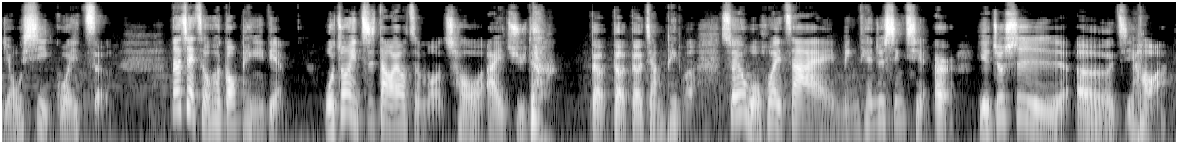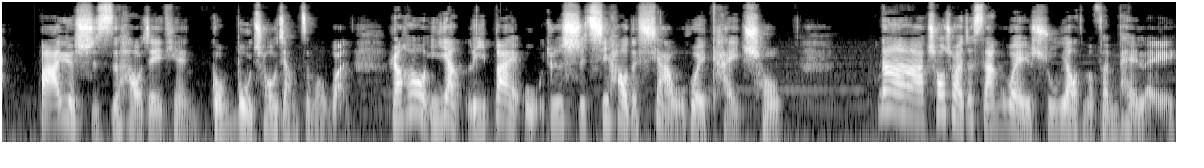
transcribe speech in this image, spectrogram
游戏规则。那这次我会公平一点，我终于知道要怎么抽 IG 的的的的奖品了，所以我会在明天就星期二，也就是呃几号啊？八月十四号这一天公布抽奖怎么玩。然后一样，礼拜五就是十七号的下午会开抽。那抽出来这三位书要怎么分配嘞？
